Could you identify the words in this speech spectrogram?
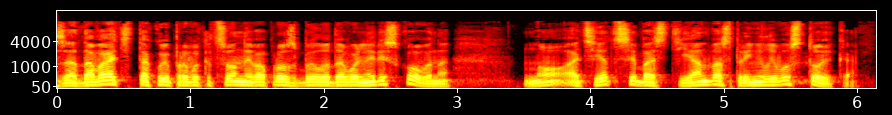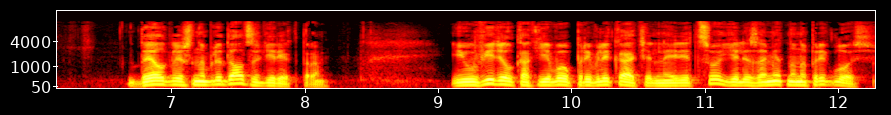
Задавать такой провокационный вопрос было довольно рискованно, но отец Себастьян воспринял его стойко. Делглиш наблюдал за директором и увидел, как его привлекательное лицо еле заметно напряглось.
